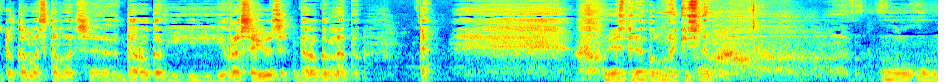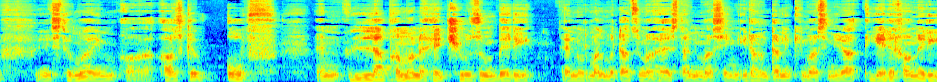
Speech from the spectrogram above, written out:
հետո կամած կամած դարոգով Եվրոսոյուզ, դարոգով ՆԱՏՕ։ Դա։ Ես դրա կողմնակիցն եմ։ Ու ինձ թվում է իմ ազգը ով են լափամանը հետ չի ուզում բերի է նորմալ մտածում է Հայաստանի մասին, իր ընտանիքի մասին, իր երեխաների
